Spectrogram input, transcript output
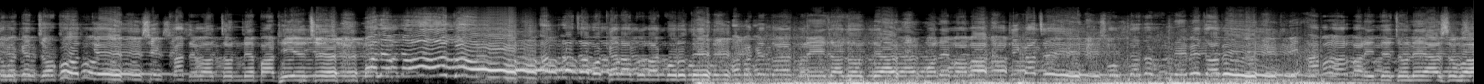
তোমাকে জগৎকে শিক্ষা দেওয়ার জন্য পাঠিয়েছে। বলে মা আমরা যাব খেলাধুলা করতে। আমাকে দয়া করে ইজাজত বলে, বাবা, ঠিক আছে সন্ধ্যা যখন নেমে যাবে আমার বাড়িতে চলে আসবা।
